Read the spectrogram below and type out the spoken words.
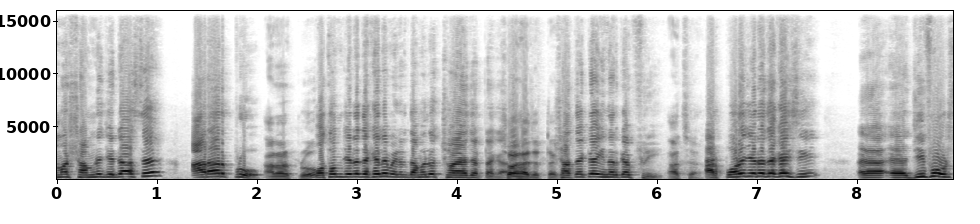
আমার সামনে যেটা আছে আর আর প্রো আর আর প্রো প্রথম যেটা দেখালাম এটার দাম হলো ছয় হাজার টাকা। 6,000 টাকা। সাথে একটা ইনার ক্যাপ ফ্রি আচ্ছা। আর পরে যেটা দেখাইছি জি ফোর্স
